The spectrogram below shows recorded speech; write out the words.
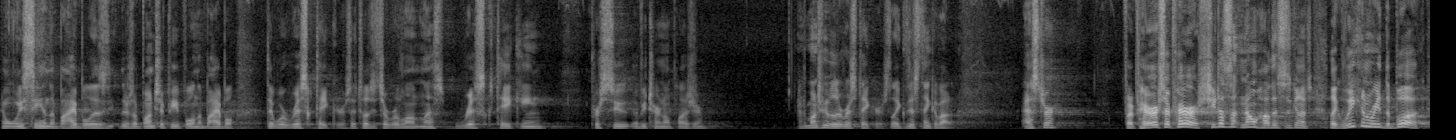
And what we see in the Bible is there's a bunch of people in the Bible that were risk takers. I told you it's a relentless risk taking pursuit of eternal pleasure. There's a bunch of people that are risk takers. Like, just think about it. Esther, if I perish, I perish. She doesn't know how this is going to. Like, we can read the book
